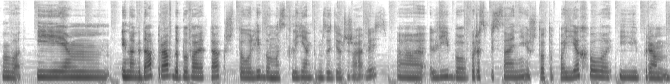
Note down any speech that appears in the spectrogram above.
Вот. И иногда, правда, бывает так, что либо мы с клиентом задержались, а, либо в расписании что-то поехало, и прям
